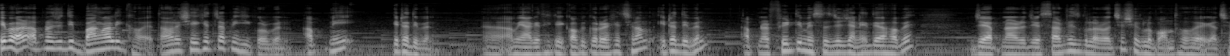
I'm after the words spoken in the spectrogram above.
এবার আপনার যদি বাংলা লিঙ্ক হয়, তাহলে সেই ক্ষেত্রে আপনি কি করবেন? আপনি এটা দিবেন। আমি আগে থেকে কপি করে রেখেছিলাম। এটা দিবেন। আপনার ফিরতি মেসেজে জানিয়ে দেওয়া হবে যে আপনার যে সার্ভিসগুলো রয়েছে, সেগুলো বন্ধ হয়ে গেছে।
